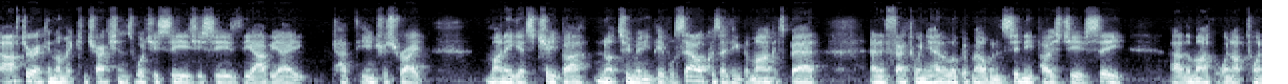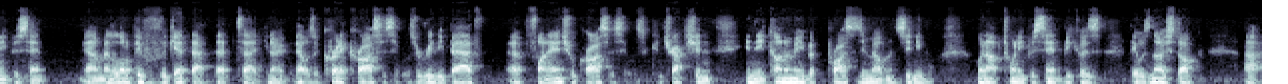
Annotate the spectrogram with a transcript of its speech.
after economic contractions, what you see is you see is the RBA cut the interest rate, money gets cheaper, not too many people sell because they think the market's bad. And in fact, when you had a look at Melbourne and Sydney post GFC, uh, the market went up 20%. Um, and a lot of people forget that that uh, you know that was a credit crisis. It was a really bad uh, financial crisis. It was a contraction in the economy, but prices in Melbourne and Sydney went up 20% because there was no stock uh,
